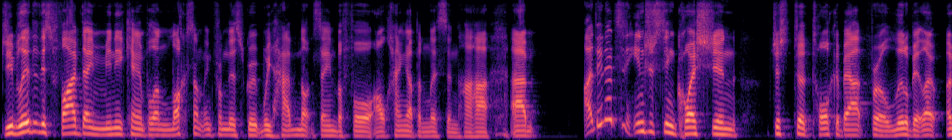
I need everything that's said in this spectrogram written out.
Do you believe that this five day mini camp will unlock something from this group we have not seen before? I'll hang up and listen. Haha. Um, I think that's an interesting question just to talk about for a little bit. Like, uh,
